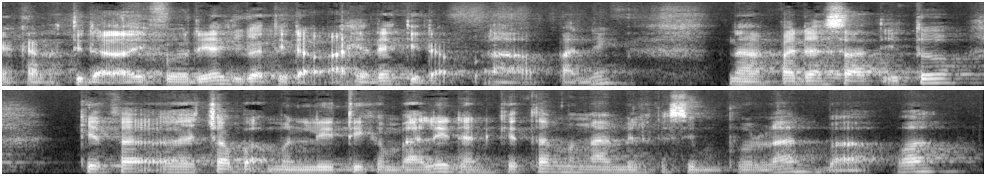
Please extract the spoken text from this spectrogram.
ya karena tidak euforia juga tidak akhirnya tidak uh, panik. Nah, pada saat itu kita uh, coba meneliti kembali dan kita mengambil kesimpulan bahwa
